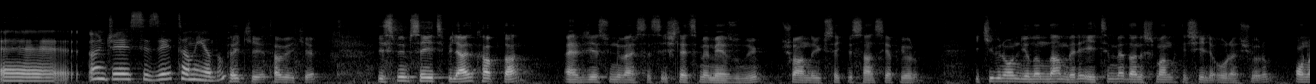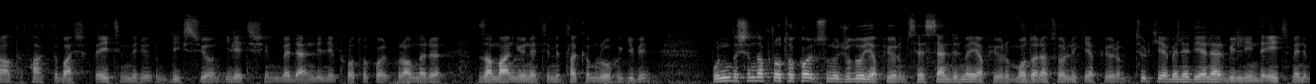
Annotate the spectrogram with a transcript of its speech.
Ee, önce sizi tanıyalım. Peki, tabii ki. İsmim Seyit Bilal Kaptan. Erciyes Üniversitesi İşletme mezunuyum. Şu anda yüksek lisans yapıyorum. 2010 yılından beri eğitim ve danışmanlık işiyle uğraşıyorum. 16 farklı başlıkta eğitim veriyorum. Diksiyon, iletişim, beden dili, protokol kuralları, zaman yönetimi, takım ruhu gibi. Bunun dışında protokol sunuculuğu yapıyorum, seslendirme yapıyorum, moderatörlük yapıyorum. Türkiye Belediyeler Birliği'nde eğitmenim.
